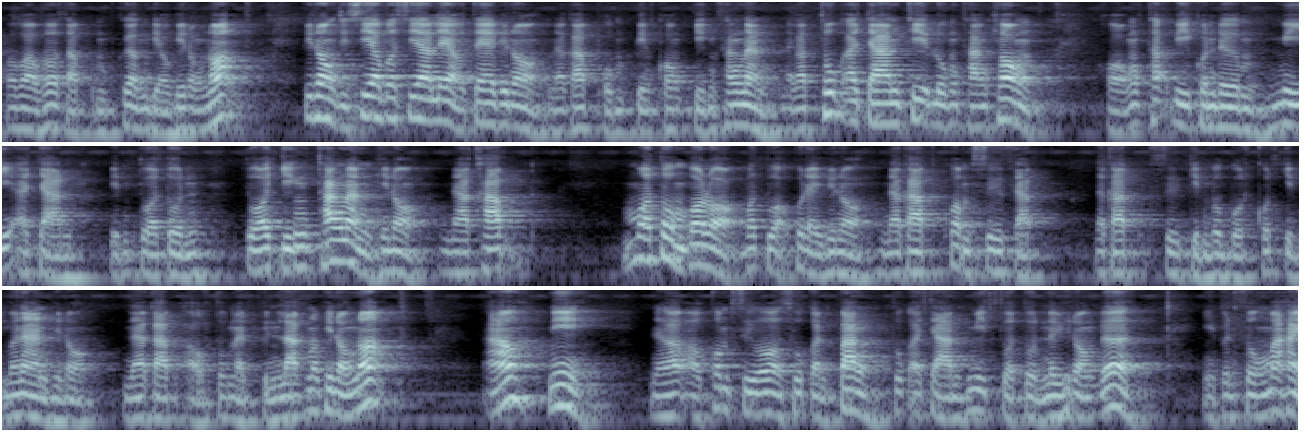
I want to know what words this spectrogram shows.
เพราะว่าโทรศัพท์ผมเครื่องเดียวพี่น้องเนาะพี่น้องสิเสียบ่เสียแล้วแต่พี่น้องนะครับ ผมเป็นของจริงทั้งนั้นนะครับ ทุกอาจารย์ที่ลงทางช่องของทวีคนเดิมมีอาจารย์เป็นตัวตน ตัวจริงทั้งนั้นพี่น้องนะครับม่ต้มบ่หลอกบ่ตัวผู้ใดพี่น้องนะครับความซื่อสัตย์นะครับซื้อกินบ่บดคดกินบ่นานพี่น้องนะครับ เอาตรงนั้นเป็นหลักเนาะพี่น้องเนาะเอานี่นะครับเอาความซื่อเอาสู้กันปังทุกอาจารย์มีตัวตนในพี่น้องเด้อนี่เป็นส่งมาให้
